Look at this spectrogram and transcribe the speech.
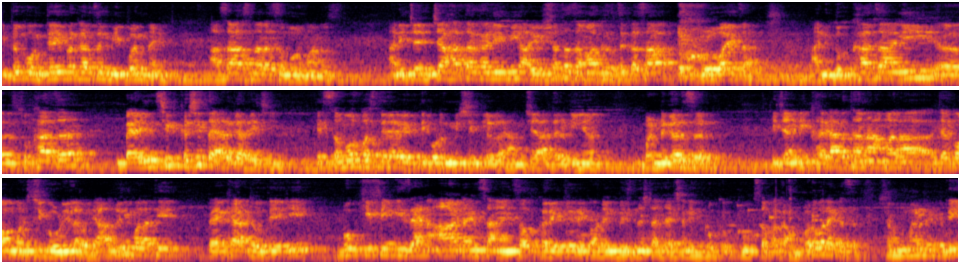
इथं कोणत्याही प्रकारचं मी पण नाही असा असणारा समोर माणूस. आणि ज्यांच्या हाताखाली मी आयुष्याचा जमा खर्च कसा जुळवायचा आणि दुःखाचा आणि सुखाचं बॅलन्स शीट कशी तयार करायची हे समोर बसलेल्या व्यक्तीकडून मी शिकलेलो आहे. आमचे आदरणीय बंडगर सर की ज्यांनी खऱ्या अर्थानं आम्हाला त्या कॉमर्सची गोडी लावली. अजूनही मला ती व्याख्या आठवते की book keeping is an art and science of correctly recording business transaction in book books of account बरोबर आहे का सर शंभर ती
